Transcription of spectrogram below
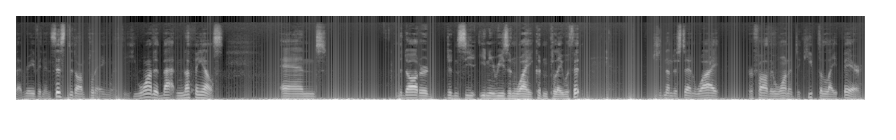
that Raven insisted on playing with. He wanted that and nothing else. And the daughter didn't see any reason why he couldn't play with it. She didn't understand why her father wanted to keep the light there,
